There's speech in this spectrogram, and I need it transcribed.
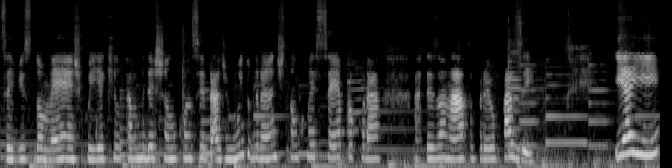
serviço doméstico e aquilo estava me deixando com ansiedade muito grande, então comecei a procurar artesanato para eu fazer. E aí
